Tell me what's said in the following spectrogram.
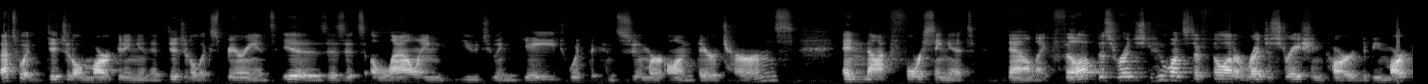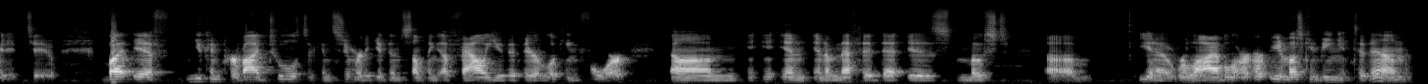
That's what digital marketing and a digital experience is. Is it's allowing you to engage with the consumer on their terms and not forcing it down like fill out this register who wants to fill out a registration card to be marketed to but if you can provide tools to the consumer to give them something of value that they're looking for um, in, in a method that is most um, you know reliable or, or, you know most convenient to them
